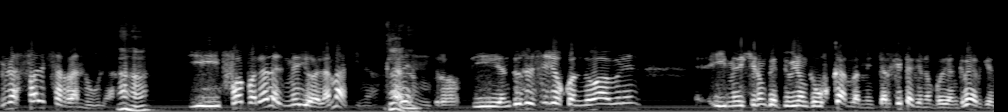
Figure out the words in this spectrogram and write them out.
una falsa ranura. Ajá. Y fue a parar al medio de la máquina, Claro. adentro. Y entonces ellos cuando abren, y me dijeron que tuvieron que buscarla, mi tarjeta que no podían creer que,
